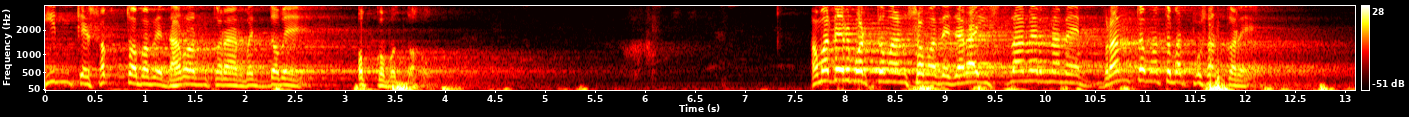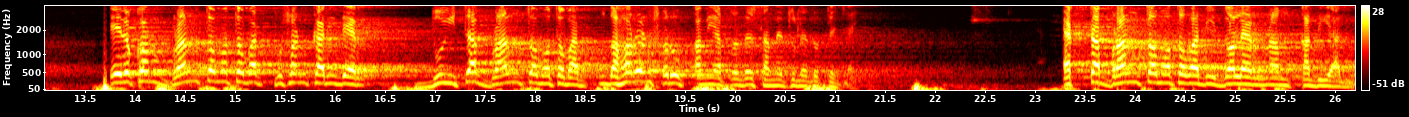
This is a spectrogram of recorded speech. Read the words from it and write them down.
দিনকে শক্তভাবে ধারণ করার মাধ্যমে ঐক্যবদ্ধ হও। আমাদের বর্তমান সমাজে যারা ইসলামের নামে ভ্রান্ত মতবাদ পোষণ করে, এরকম ভ্রান্ত মতবাদ পোষণকারীদের দুইটা ভ্রান্ত মতবাদ উদাহরণস্বরূপ আমি আপনাদের সামনে তুলে ধরতে চাই। একটা ভ্রান্ত মতবাদী দলের নাম কাদিয়ানি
